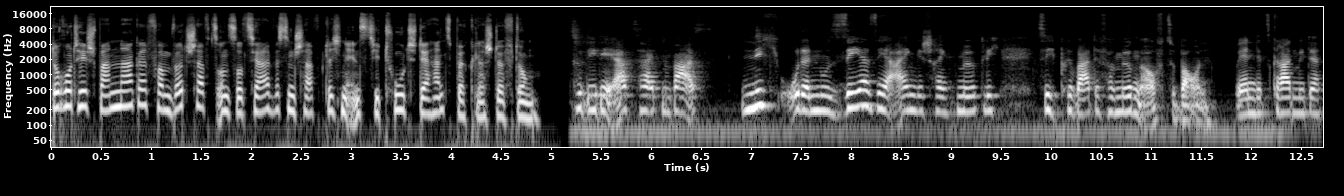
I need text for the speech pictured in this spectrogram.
Dorothee Spannagel vom Wirtschafts- und Sozialwissenschaftlichen Institut der Hans-Böckler-Stiftung. Zu DDR-Zeiten war es nicht oder nur sehr, sehr eingeschränkt möglich, sich private Vermögen aufzubauen. Während jetzt gerade mit der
